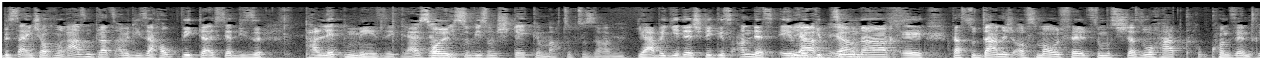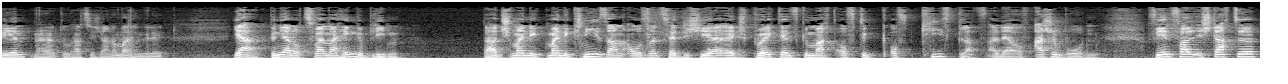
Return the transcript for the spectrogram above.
bist eigentlich auf dem Rasenplatz, aber dieser Hauptweg da ist ja diese palettenmäßig. Ja, ist ja Holz. wie so, wie so ein Steak gemacht sozusagen. Ja, aber jeder Stück ist anders. Ey, und Ja, der gibt ja. so nach, ey, dass du da nicht aufs Maul fällst. Du musst dich da so hart ko- konzentrieren. Ja, du hast dich ja nochmal hingelegt. Ja, bin ja noch zweimal hängen geblieben. Da hatte ich meine, meine Knie sahen aus, als hätte ich hier hätte ich Breakdance gemacht auf, de, auf Kiesplatz, Alter, auf Ascheboden. Auf jeden Fall, ich dachte,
